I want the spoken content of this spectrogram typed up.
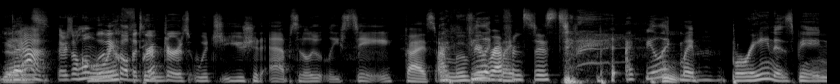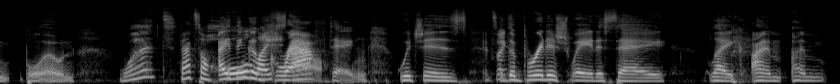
Yeah. Yeah, there's a whole movie called The. Grifters, which you should absolutely see. Guys, our I movie feel like my- references today. I feel like my brain is being blown. What? That's a whole I think of lifestyle. grafting, which is It's like- the British way to say like I'm I'm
